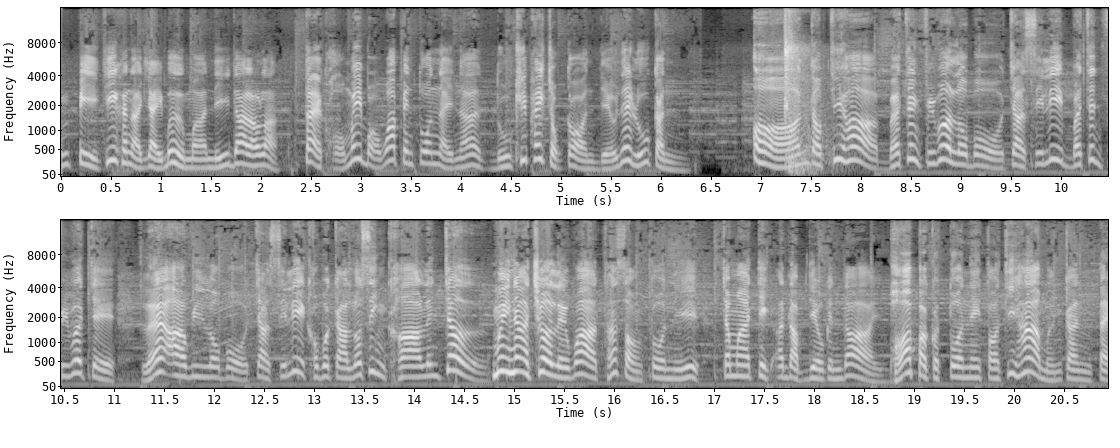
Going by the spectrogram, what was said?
มป์ปีกที่ขนาดใหญ่มือมานี้ได้แล้วล่ะ แต่ขอไม่บอกว่าเป็นตัวไหนนะ ดูคลิปให้จบก่อนเดี๋ยวได้รู้กัน อ่าอันดับที่ 5 Battle Fever Lobo จากซีรีส์ Battle Fever J และ RV Lobo จากซีรีส์ขบวนการ Losing Car Ranger ไม่น่าเชื่อเลยว่าทั้งสองตัวนี้จะมาจิกอันดับเดียวกันได้ เพราะปรากฏตัวในตอนที่ 5 เหมือนกันแต่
